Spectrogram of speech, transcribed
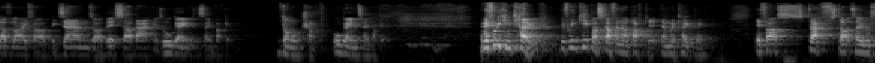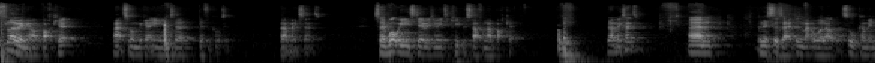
love life, our exams, our this, our that, it's all going into the same bucket. Donald Trump, all going in the same bucket. And if we can cope, if we can keep our stuff in our bucket, then we're coping. If our stuff starts overflowing our bucket, that's when we're getting into difficulty. That makes sense. So what we need to do is we need to keep the stuff in our bucket. Does that make sense? Um, and this is that. It doesn't matter what else. It's all coming.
